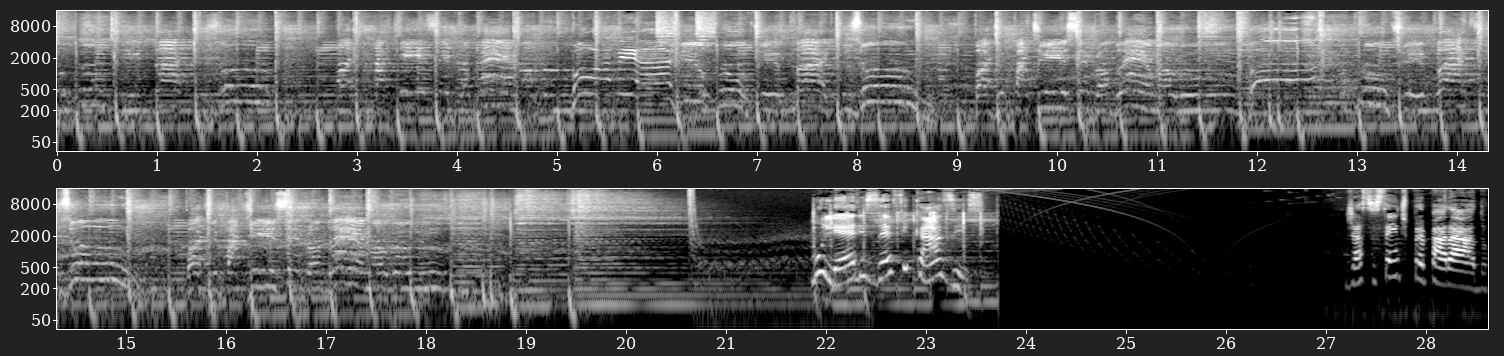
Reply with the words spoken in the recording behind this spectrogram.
O Plutiplac Zoom pode partir sem problema algum. Boa viagem, o Plutiplac Zoom pode partir sem problema algum. Oh, o Plutiplac Zoom pode partir sem problema algum. Mulheres eficazes. Já se sente preparado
